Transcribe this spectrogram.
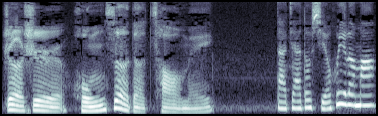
这是红色的草莓。大家都学会了吗？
